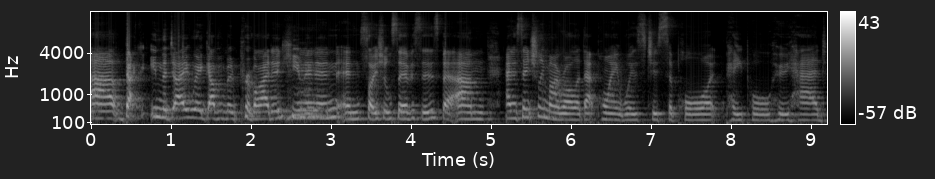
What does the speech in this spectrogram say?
Uh, back in the day where government provided human and, and social services but um, and essentially my role at that point was to support people who had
